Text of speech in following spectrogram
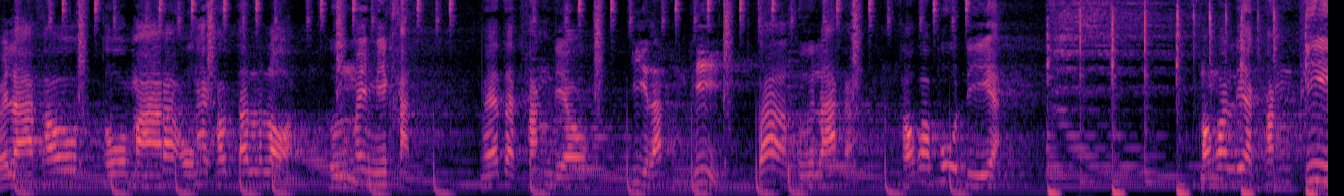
เวลาเขาโทรมาก็โอนให้เขาตลอดคือไม่มีขัด แม้แต่ครั้งเดียว พี่รักของพี่ ก็คือรักอะเขาก็พูดดีอะเขาก็เรียกทั้งพี่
